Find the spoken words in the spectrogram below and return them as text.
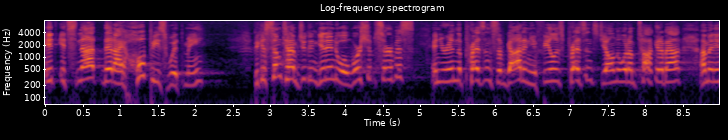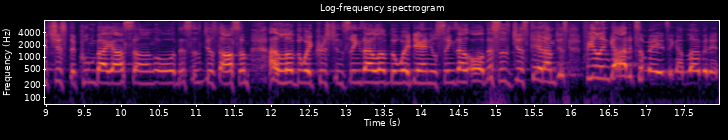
It, it's not that I hope He's with me, because sometimes you can get into a worship service and you're in the presence of God and you feel His presence. Do y'all know what I'm talking about? I mean, it's just the kumbaya song. Oh, this is just awesome. I love the way Christian sings. I love the way Daniel sings. I, oh, this is just it. I'm just feeling God. It's amazing. I'm loving it.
